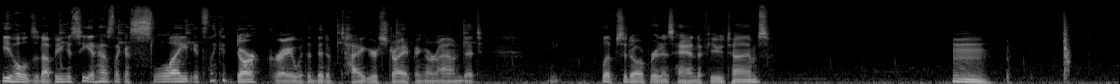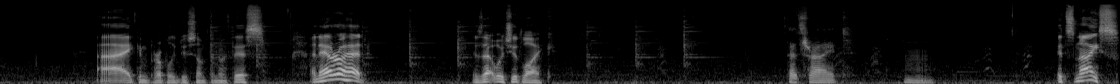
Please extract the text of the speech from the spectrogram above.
He holds it up, you can see it has like a slight. It's like a dark gray with a bit of tiger striping around it. He flips it over in his hand a few times. Hmm. I can probably do something with this. An arrowhead. Is that what you'd like? That's right. It's nice.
